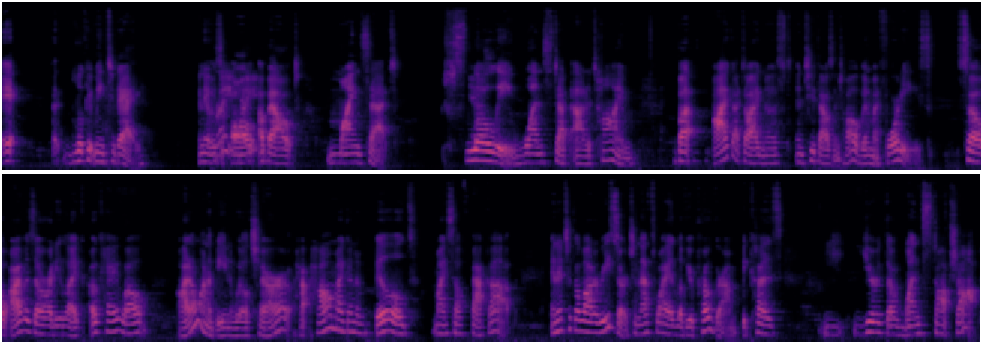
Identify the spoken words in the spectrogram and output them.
it. Look at me today, and it was Right, all right. about mindset, slowly, one step at a time. But I got diagnosed in 2012 in my 40s. So I was already like, okay, well, I don't want to be in a wheelchair. How, how am I going to build myself back up? And it took a lot of research. And that's why I love your program because y- you're the one stop shop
